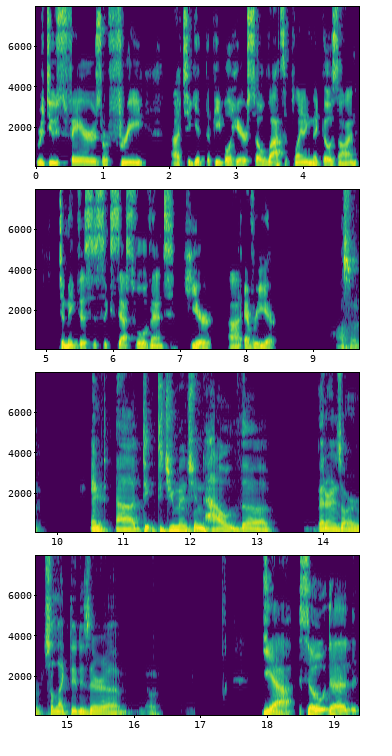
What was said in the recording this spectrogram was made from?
reduced fares or free uh, to get the people here. So lots of planning that goes on to make this a successful event here uh, every year. Awesome. And uh, did, did you mention how the veterans are selected? Is there a, you know? Yeah. So the,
